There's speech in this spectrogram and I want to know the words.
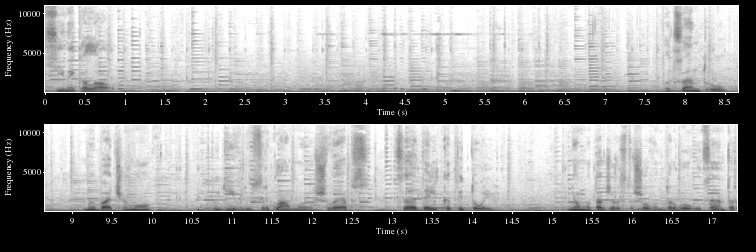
Сіне Калау. По центру ми бачимо будівлю з рекламою Швепс. Це отель Капітоль. В ньому також розташований торговий центр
